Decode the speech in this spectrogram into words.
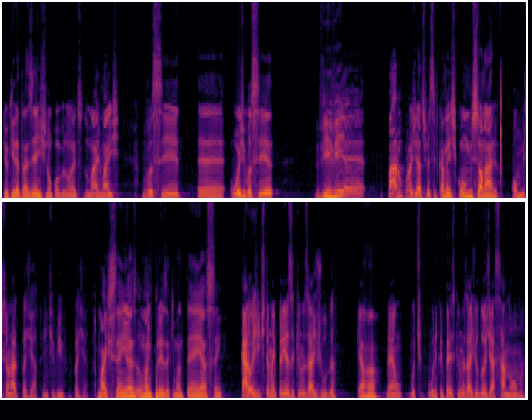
que eu queria trazer, a gente não combinou antes e tudo mais, mas você. é, hoje você vive é, para o projeto especificamente, como missionário. Como missionário do projeto, a gente vive o projeto. Mas sem uma empresa que mantenha, sem. Cara, hoje a gente tem uma empresa que nos ajuda, que é Aham, né, multi- a única empresa que nos ajuda hoje é a Sanoma,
